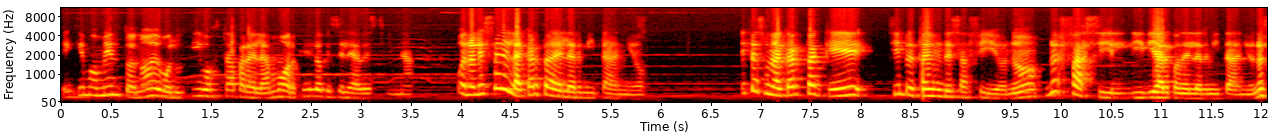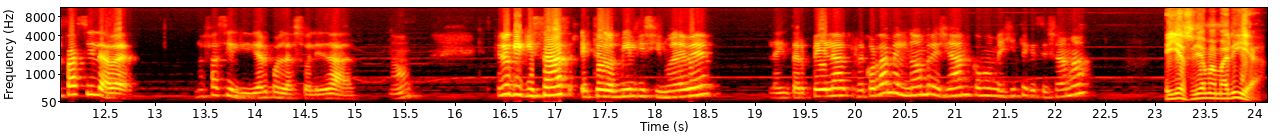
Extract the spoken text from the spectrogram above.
en qué momento ¿no? evolutivo está para el amor, qué es lo que se le avecina. Bueno, le sale la carta del ermitaño. Esta es una carta que siempre trae un desafío, ¿no? No es fácil lidiar con el ermitaño, no es fácil, a ver, no es fácil lidiar con la soledad, ¿no? Creo que quizás este 2019 la interpela. Recordame el nombre, Jan, ¿cómo me dijiste que se llama? Ella se llama María.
